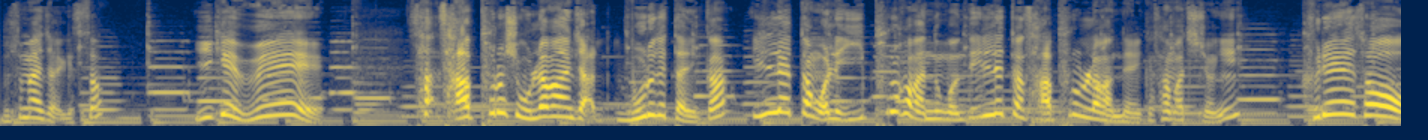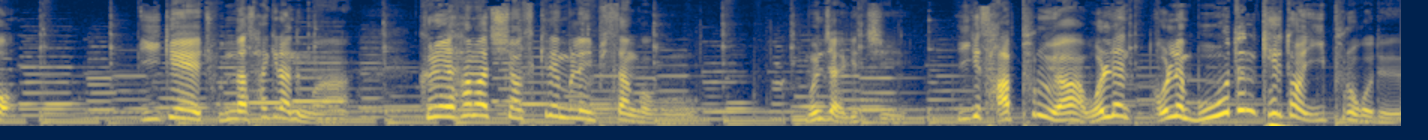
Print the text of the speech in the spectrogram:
무슨 말인지 알겠어? 이게 왜 4, 4%씩 올라가는지 아- 모르겠다니까 1렙당 원래 2%가 맞는 건데 1렙당 4% 올라간다니까 사마 치정이 그래서 이게 존나 사기라는 거야 그래 사마 치정 스킬 엠블렘이 비싼 거고 뭔지 알겠지 이게 4%야. 원래 원래 모든 캐릭터가 2%거든.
